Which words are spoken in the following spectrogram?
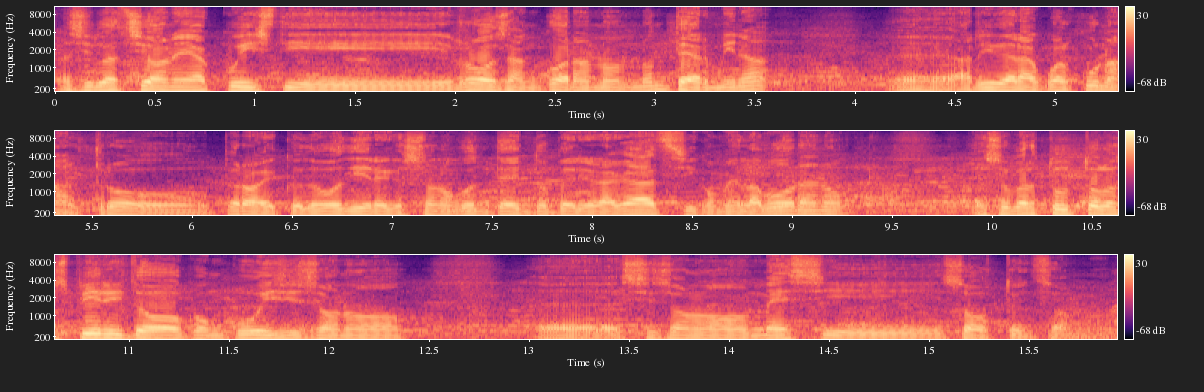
la situazione acquisti rosa ancora non, non termina eh, arriverà qualcun altro, però ecco, devo dire che sono contento per i ragazzi, come lavorano e soprattutto lo spirito con cui si sono, eh, si sono messi sotto. Insomma.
